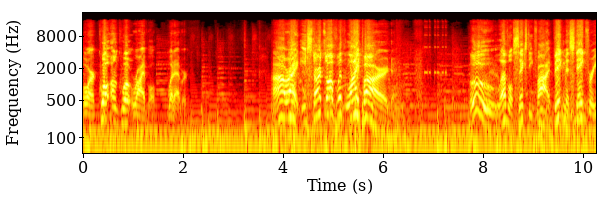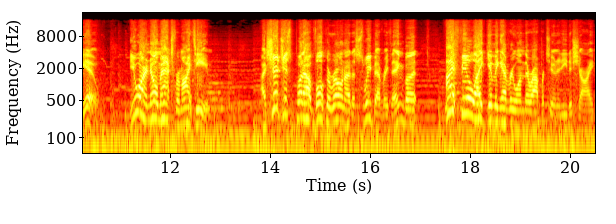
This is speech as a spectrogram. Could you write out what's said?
Or quote-unquote rival. Whatever. Alright, he starts off with Liepard. Ooh, level 65. Big mistake for you. You are no match for my team. I should just put out Volcarona to sweep everything, but I feel like giving everyone their opportunity to shine.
